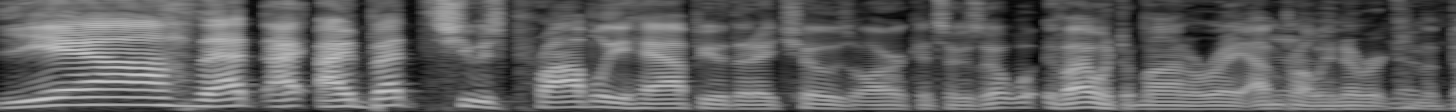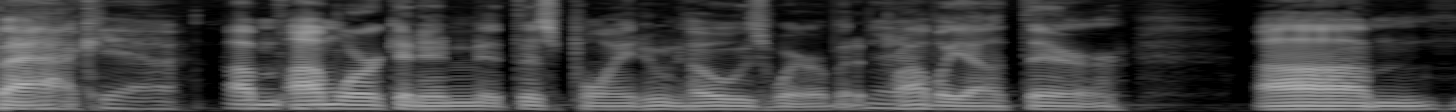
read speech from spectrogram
Yeah, that I, I bet she was probably happier that I chose Arkansas because if I went to Monterey, I'm probably never coming back. Yeah. I'm I'm working in at this point. Who knows where? But Yeah. probably out there. Um,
